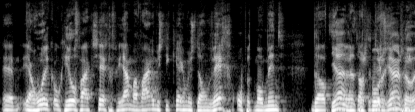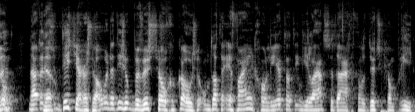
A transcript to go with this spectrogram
ehm, ja, hoor ik ook heel vaak zeggen van ja, maar waarom is die kermis dan weg op het moment dat... Ja, eh, dat was vorig Dutch jaar zo, hè? Nou, dat Ja. is dit jaar zo. En dat is ook bewust zo gekozen. Omdat de ervaring gewoon leert dat in die laatste dagen van de Dutch Grand Prix...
